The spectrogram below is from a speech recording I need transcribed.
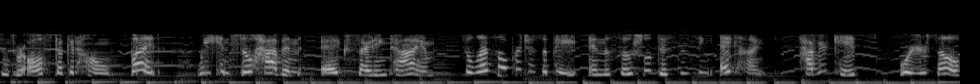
since we're all stuck at home, but we can still have an exciting time. So let's all participate in the social distancing egg hunt. Have your kids or yourself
